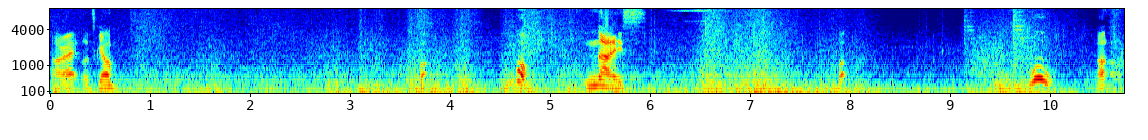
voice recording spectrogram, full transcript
All right, let's go. Oh, oh. nice. Woo! Uh-oh.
